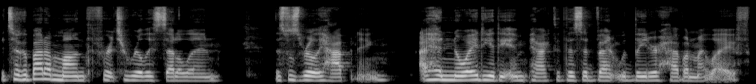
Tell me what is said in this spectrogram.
It took about a month for it to really settle in. This was really happening. I had no idea the impact that this event would later have on my life.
